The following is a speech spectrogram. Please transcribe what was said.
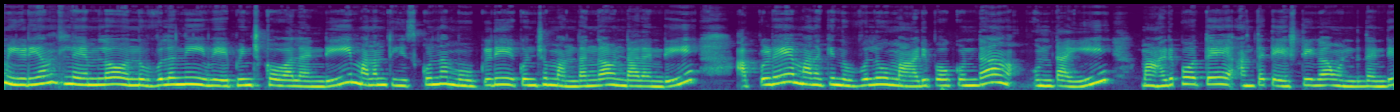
మీడియం ఫ్లేమ్లో నువ్వులని వేపించుకోవాలండి. మనం తీసుకున్న మూకిడి కొంచెం మందంగా ఉండాలండి. అప్పుడే మనకి నువ్వులు మాడిపోకుండా ఉంటాయి. మాడిపోతే అంత టేస్టీగా ఉండదండి.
